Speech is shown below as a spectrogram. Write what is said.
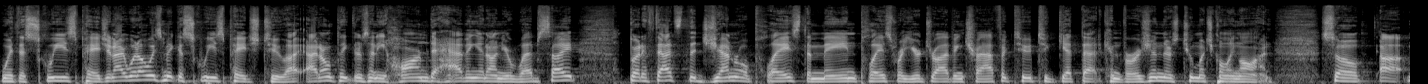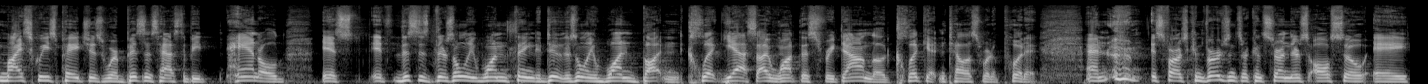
with a squeeze page. And I would always make a squeeze page too. I, I don't think there's any harm to having it on your website. But if that's the general place, the main place where you're driving traffic to to get that conversion, there's too much going on. So uh, my squeeze page is where business has to be handled. It's if this is there's only one thing to do. There's only one button. Click yes, I want this free download. Click it and tell us where to put it. And as far as conversions are concerned, there's also a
